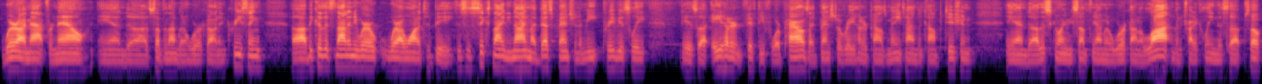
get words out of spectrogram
where I'm at for now and uh, something I'm going to work on increasing uh, because it's not anywhere where I want it to be. This is 699. My best bench in a meet previously is uh, 854 pounds. I benched over 800 pounds many times in competition, and uh, this is going to be something I'm going to work on a lot. I'm going to try to clean this up. So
